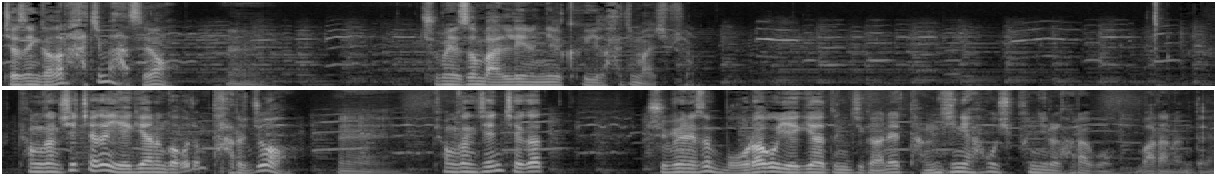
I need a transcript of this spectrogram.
제 생각은 하지 마세요. 네. 주변에서 말리는 일 그 일 하지 마십시오. 평상시 제가 얘기하는 거하고 좀 다르죠? 네. 평상시엔 제가 주변에서 뭐라고 얘기하든지 간에 당신이 하고 싶은 일을 하라고 말하는데.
